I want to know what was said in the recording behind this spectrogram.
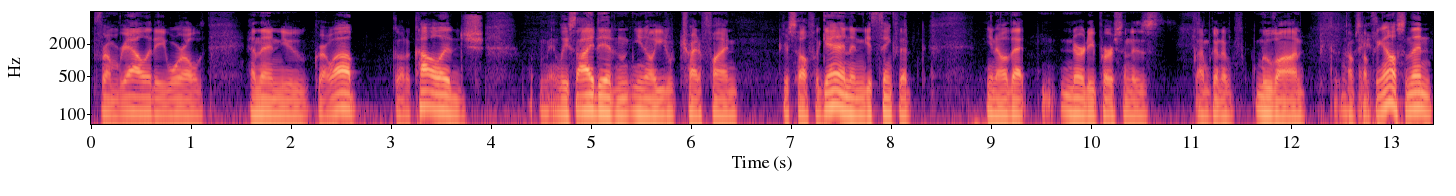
from reality world. And then you grow up, go to college. At least I did, and you know, you try to find yourself again, and you think that, you know, that nerdy person is. I'm going to move on, become something else. And then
